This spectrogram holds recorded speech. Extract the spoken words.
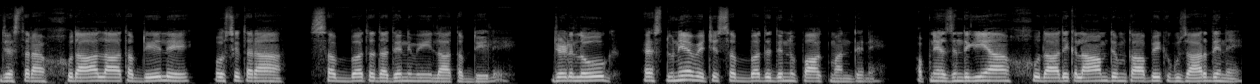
ਜਿਸ ਤਰ੍ਹਾਂ ਖੁਦਾ ਲਾ ਤਬਦੀਲ ਹੈ ਉਸੇ ਤਰ੍ਹਾਂ ਸਬਤ ਦਾ ਦਿਨ ਵੀ ਲਾ ਤਬਦੀਲ ਹੈ ਜਿਹੜੇ ਲੋਕ ਇਸ ਦੁਨੀਆ ਵਿੱਚ ਸਬਤ ਦਿਨ ਨੂੰ ਪਾਕ ਮੰਨਦੇ ਨੇ ਆਪਣੀਆਂ ਜ਼ਿੰਦਗੀਆਂ ਖੁਦਾ ਦੇ ਕਲਾਮ ਦੇ ਮੁਤਾਬਿਕ ਗੁਜ਼ਾਰਦੇ ਨੇ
